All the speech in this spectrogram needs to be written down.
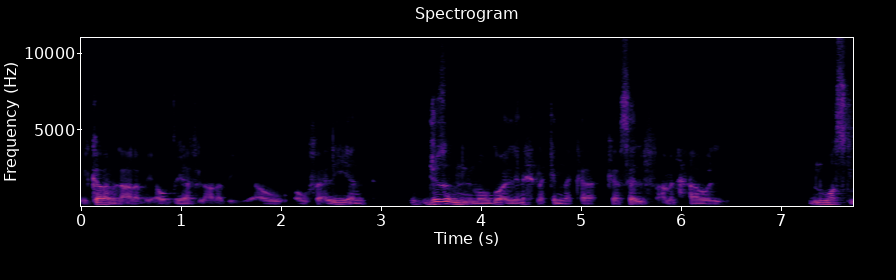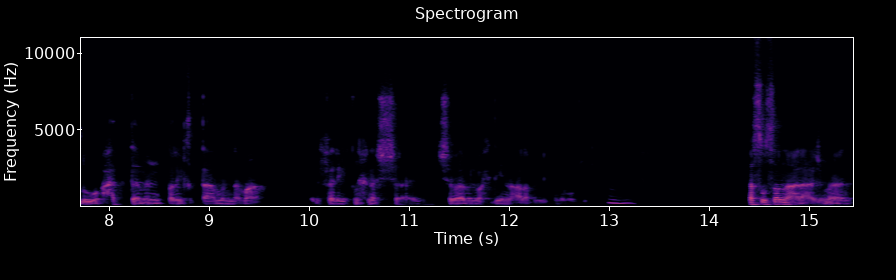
الكرم العربي أو الضيافة العربية أو أو فعليا جزء من الموضوع اللي نحن كنا ك Self عم نحاول نوصله حتى من طريقة تعاملنا مع الفريق. نحن الش- الشباب الوحيدين العرب اللي كنا موجودين. بس وصلنا على عجمان.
